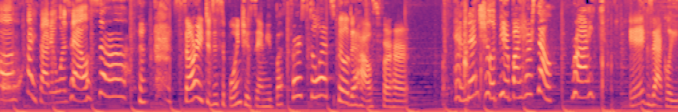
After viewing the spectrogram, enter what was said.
Oh, I thought it was Elsa. Sorry to disappoint you, Sammy, but first let's build a house for her. And then she'll appear by herself, right? Exactly.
